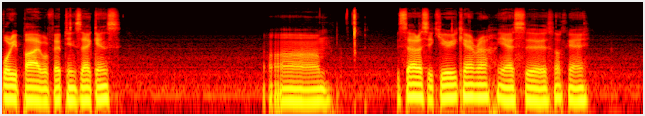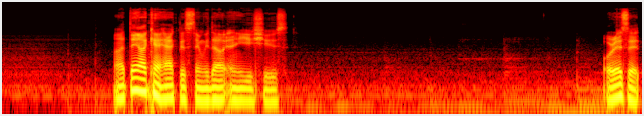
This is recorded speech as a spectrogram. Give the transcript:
45 or 15 seconds. Um is that a security camera? Yes, it is. Okay. I think I can hack this thing without any issues. Or is it?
